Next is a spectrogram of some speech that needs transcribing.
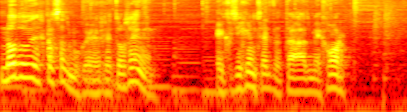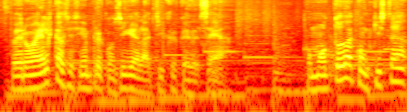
no dudes que estas mujeres retroceden, exigen ser tratadas mejor, pero él casi siempre consigue a la chica que desea. Como toda conquista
